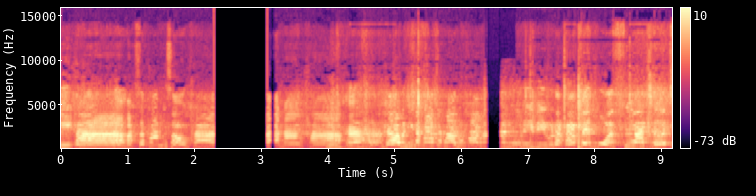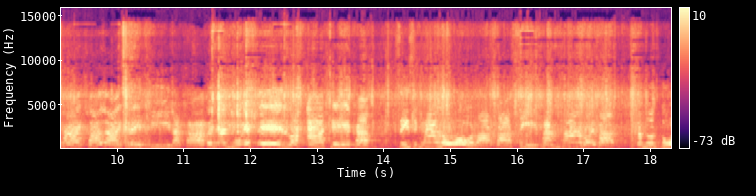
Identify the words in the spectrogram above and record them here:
ดีค่ะ บักสภาพมือสองค่ะ นางค่ะหมินค่ะ ค่ะวันนี้นะคะจะพาลูกค้ามาดูรีวิวนะคะ เป็นหมวดเสื้อเชิ้ตชายค้าลายเกรดดีนะคะ เป็นงาน USA ล็อต RK ค่ะ 45 โล ราคา 4,500 บาทจำนวนตัว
